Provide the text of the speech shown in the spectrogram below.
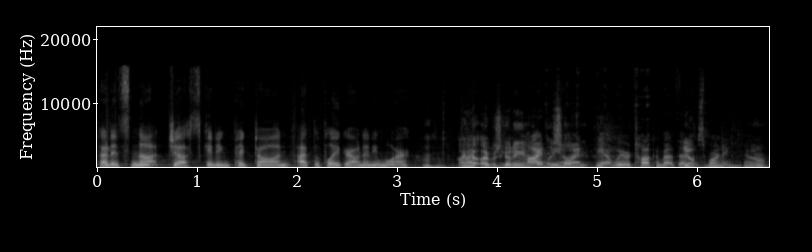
that it's not just getting picked on at the playground anymore. I, ha- I was getting ahead of myself. behind- Yeah, we were talking about that Yeah, this morning. yeah. No,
